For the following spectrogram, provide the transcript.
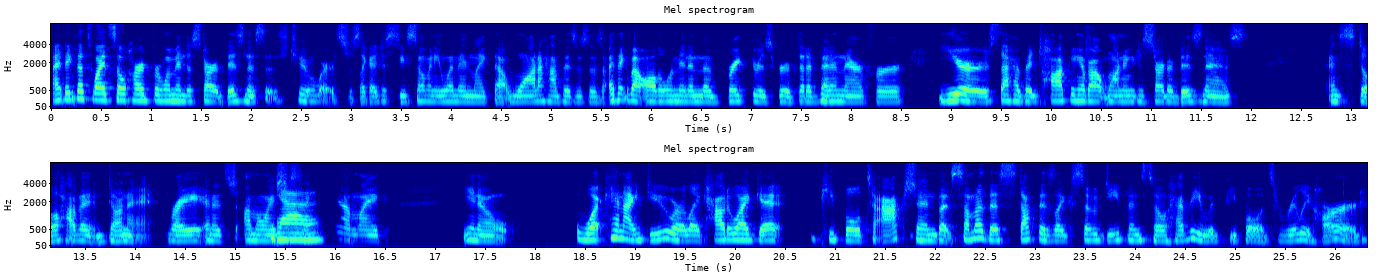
I think that's why it's so hard for women to start businesses too, where it's just like I just see so many women like that want to have businesses. I think about all the women in the breakthroughs group that have been in there for years that have been talking about wanting to start a business and still haven't done it. Right. And it's, I'm always yeah. just like, I'm like, you know, what can I do? Or like, how do I get people to action? But some of this stuff is like so deep and so heavy with people. It's really hard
